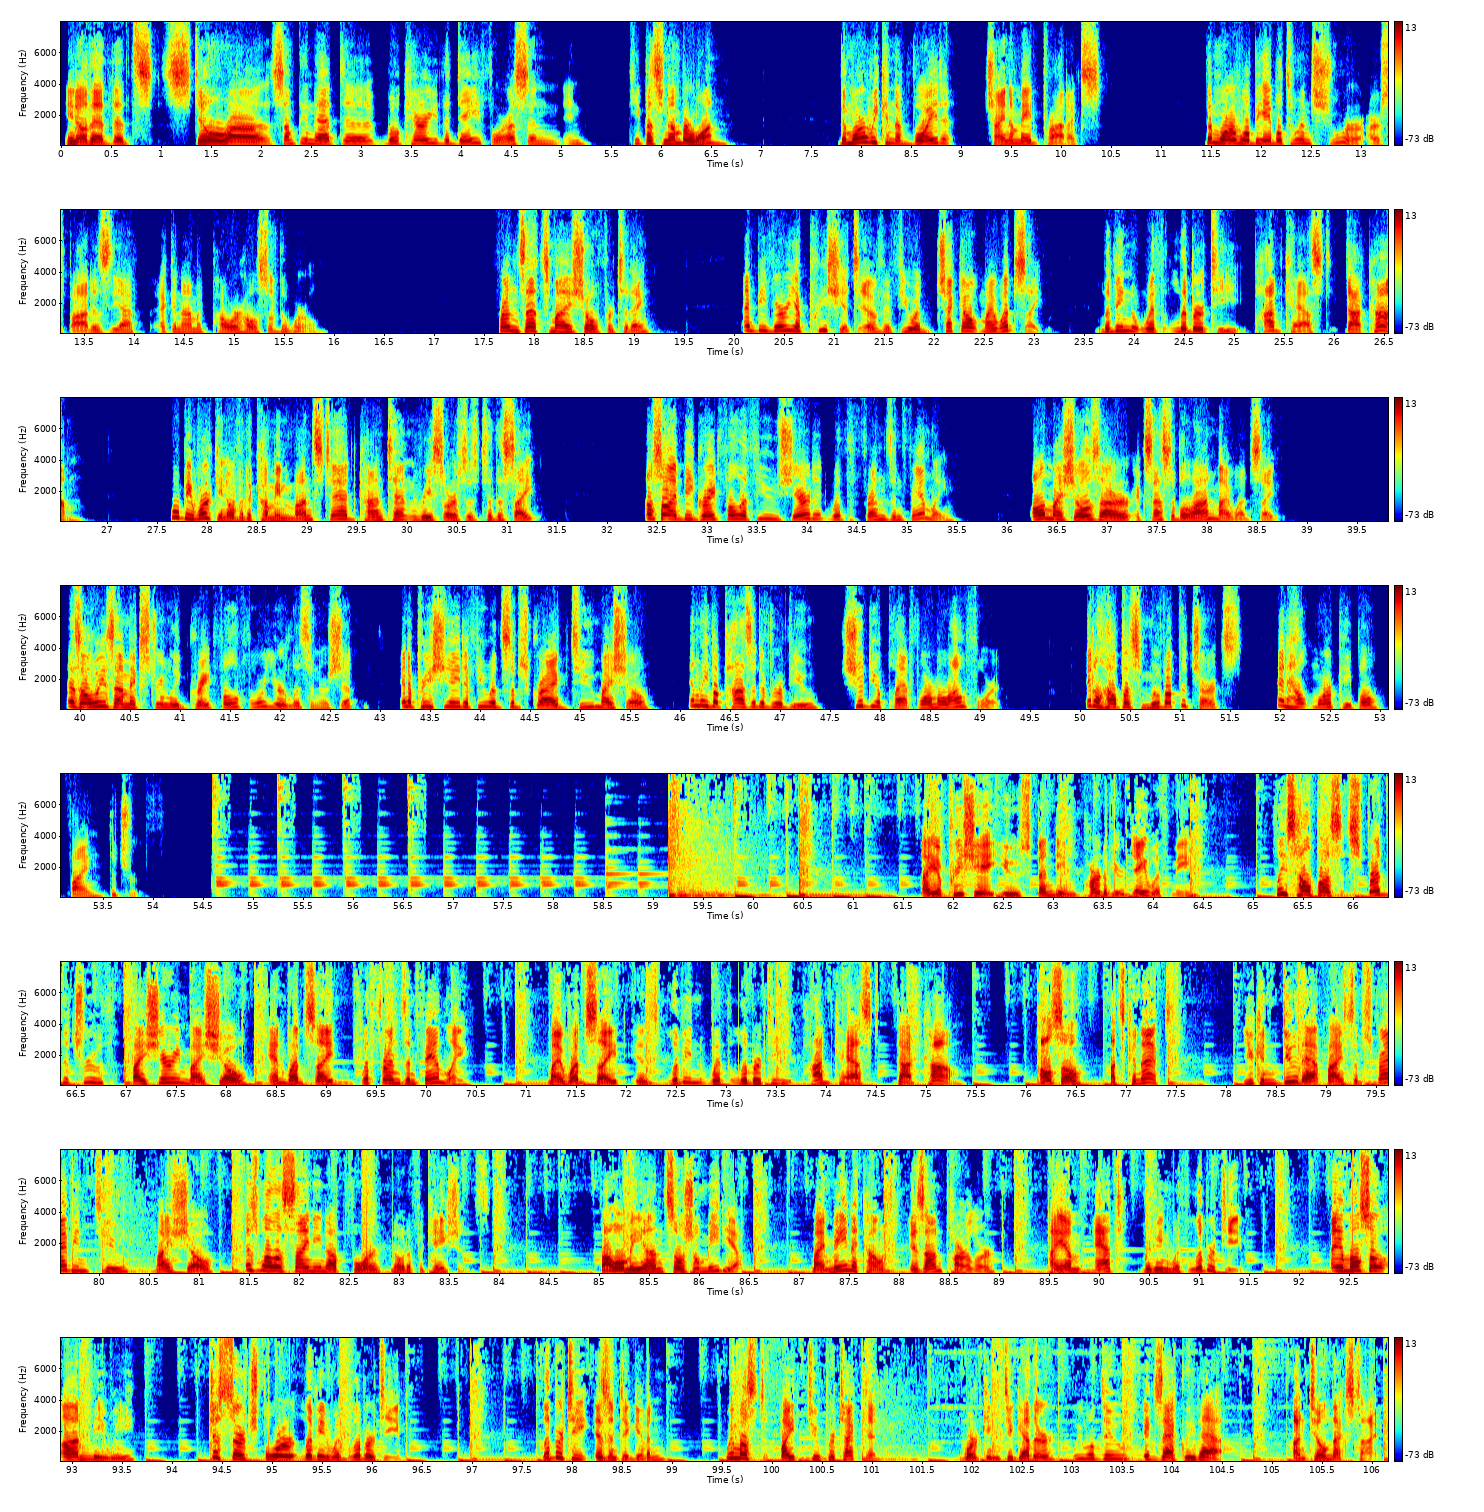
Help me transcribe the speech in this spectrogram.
you know that that's still uh, something that uh, will carry the day for us and and keep us number one. The more we can avoid China-made products, the more we'll be able to ensure our spot as the uh, economic powerhouse of the world. Friends, that's my show for today. I'd be very appreciative if you would check out my website, livingwithlibertypodcast.com. We'll be working over the coming months to add content and resources to the site. Also, I'd be grateful if you shared it with friends and family. All my shows are accessible on my website. As always, I'm extremely grateful for your listenership and appreciate if you would subscribe to my show and leave a positive review should your platform allow for it. It'll help us move up the charts and help more people find the truth. I appreciate you spending part of your day with me. Please help us spread the truth by sharing my show and website with friends and family. My website is livingwithlibertypodcast.com. Also, let's connect. You can do that by subscribing to my show as well as signing up for notifications. Follow me on social media. My main account is on Parler. I am at Living with Liberty. I am also on MeWe. Just search for Living with Liberty. Liberty isn't a given. We must fight to protect it. Working together, we will do exactly that. Until next time.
